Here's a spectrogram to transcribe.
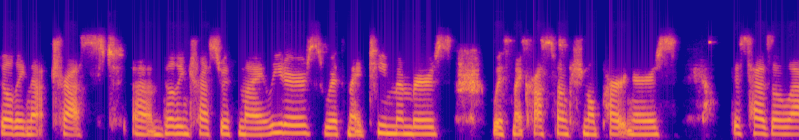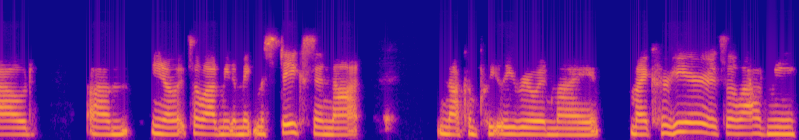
building that trust, um, building trust with my leaders, with my team members, with my cross functional partners. This has allowed, um, you know, it's allowed me to make mistakes and not not completely ruin my my career. It's allowed me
